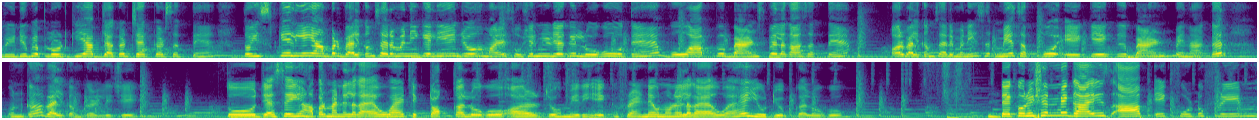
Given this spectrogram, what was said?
वीडियो भी अपलोड की है, आप जाकर चेक कर सकते हैं. तो इसके लिए यहाँ पर वेलकम सेरेमनी के लिए जो हमारे सोशल मीडिया के लोगो होते हैं, वो आप बैंड्स पे लगा सकते हैं और वेलकम सेरेमनी में सबको एक एक बैंड पहनाकर उनका वेलकम कर लीजिए. तो जैसे यहाँ पर मैंने लगाया हुआ है टिकटॉक का लोगो और जो मेरी एक फ्रेंड है, उन्होंने लगाया हुआ है यूट्यूब का लोगो डेकोरेशन में गाइस आप एक फ़ोटो फ्रेम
